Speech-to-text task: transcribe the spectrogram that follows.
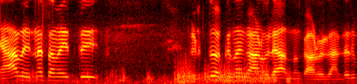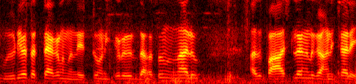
ഞാൻ വരുന്ന സമയത്ത് എടുത്തു വെക്കുന്നതും കാണൂല ഒന്നും കാണൂല. നല്ലൊരു വീഡിയോ സെറ്റാക്കണം എന്നുണ്ട്. എട്ട് മണിക്കൂർ ഒരു ദിവസം നിന്നാലും അത് ഫാസ്റ്റിൽ അങ്ങോട്ട് കാണിച്ചാലേ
